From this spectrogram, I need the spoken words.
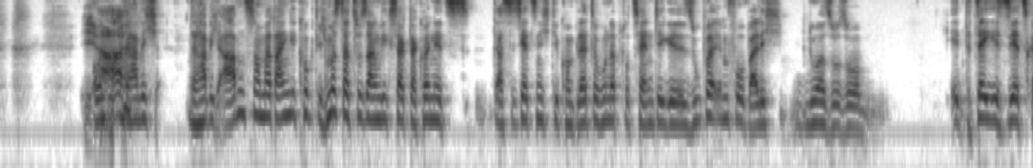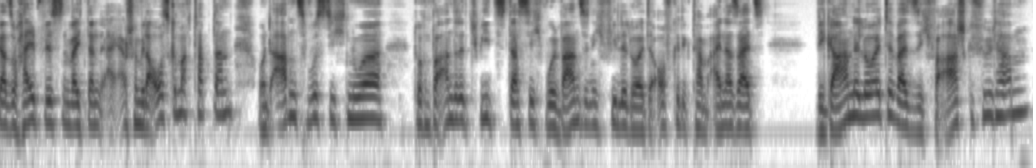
ja. Und da habe ich, dann habe ich abends noch mal reingeguckt. Ich muss dazu sagen, wie gesagt, da können jetzt, das ist jetzt nicht die komplette hundertprozentige Superinfo, weil ich nur so so tatsächlich ist es jetzt gerade so Halbwissen, weil ich dann schon wieder ausgemacht habe dann. Und abends wusste ich nur durch ein paar andere Tweets, dass sich wohl wahnsinnig viele Leute aufgeregt haben. Einerseits vegane Leute, weil sie sich verarscht gefühlt haben.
